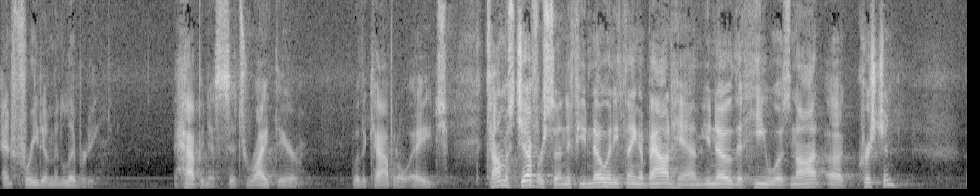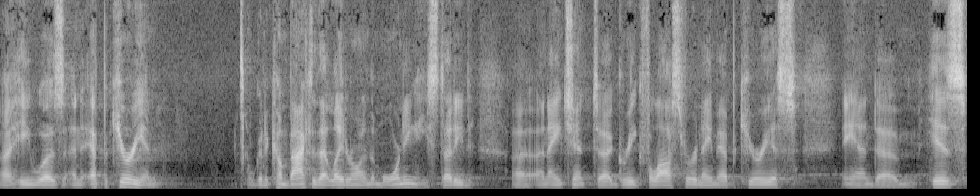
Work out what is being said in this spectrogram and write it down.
and freedom and liberty. Happiness sits right there with a capital H. Thomas Jefferson, if you know anything about him, you know that he was not a Christian, uh, he was an Epicurean. We're going to come back to that later on in the morning. He studied uh, an ancient uh, Greek philosopher named Epicurus. And um, his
